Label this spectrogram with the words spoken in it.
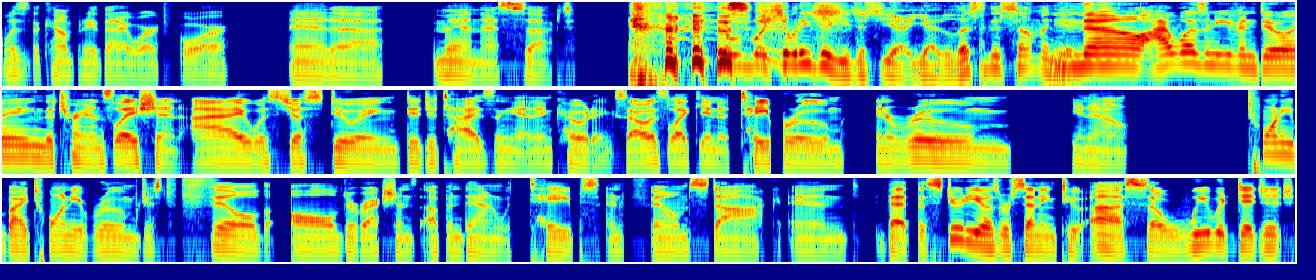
was the company that I worked for, and uh, man, that sucked. so, what, so what do you do? You just yeah yeah listen to something. You, No, I wasn't even doing the translation. I was just doing digitizing and encoding. So I was like in a tape room, in a room, you know, 20 by 20 room just filled all directions up and down with tapes and film stock and that the studios were sending to us. So we would digit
